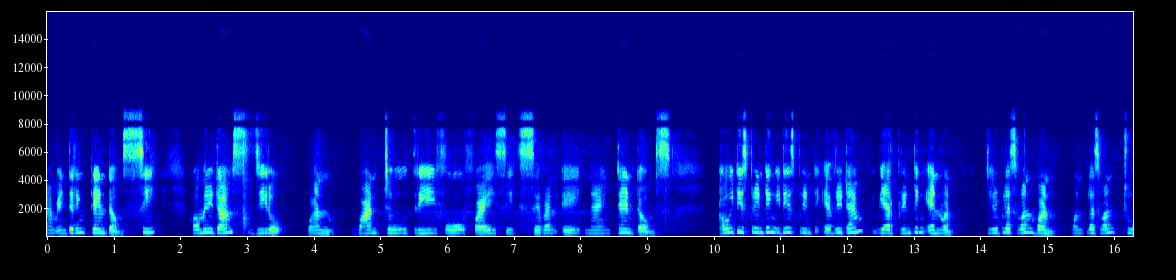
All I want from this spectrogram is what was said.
I am entering 10 terms. See how many terms? 0 1 1 2 3 4 5 6 7 8 9 10 terms. How it is printing? It is printing every time we are printing n1 0 plus 1 1 1 plus 1 2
